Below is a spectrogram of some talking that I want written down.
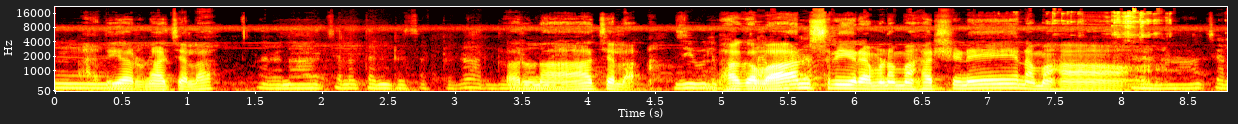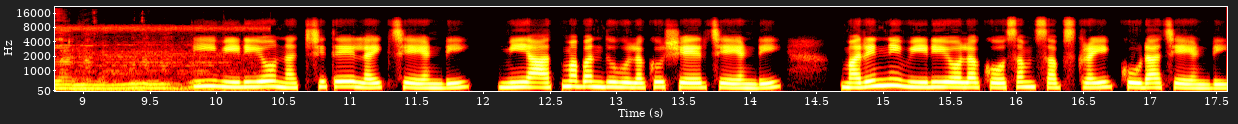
అది అరుణాచల. అరుణాచల తండ్రి చక్కగా అర్థం అరుణాచల. జీవులు భగవాన్ శ్రీ రమణ మహర్షిణే నమ. అరుణాచల నమో నమః. ఈ వీడియో నచ్చితే లైక్ చేయండి మీ ఆత్మబంధువులకు షేర్ చేయండి మరిన్ని వీడియోల కోసం సబ్స్క్రైబ్ కూడా చేయండి.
